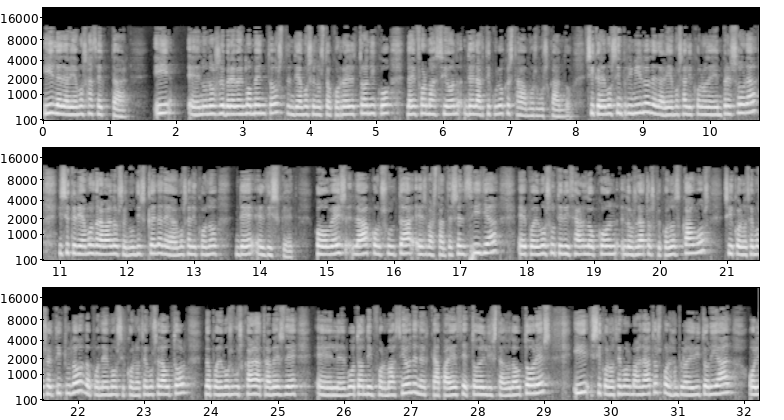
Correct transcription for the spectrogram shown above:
y le daríamos a aceptar. Y en unos breves momentos tendríamos en nuestro correo electrónico la información del artículo que estábamos buscando. Si queremos imprimirlo, le daríamos al icono de impresora y si queríamos grabarlos en un disquete, le daríamos al icono del disquete. Como veis, la consulta es bastante sencilla. Eh, podemos utilizarlo con los datos que conozcamos. Si conocemos el título, lo ponemos. Si conocemos el autor, lo podemos buscar a través del botón de información en el que aparece todo el listado de autores. Y si conocemos más datos, por ejemplo, la editorial o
